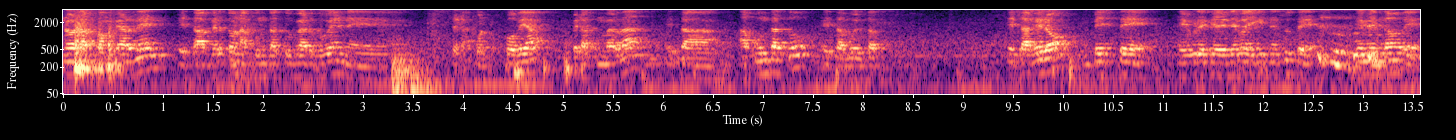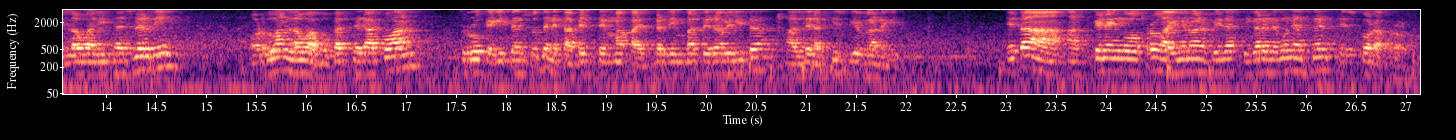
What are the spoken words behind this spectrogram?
nora joan behar den eta berton apuntatu behar duen e, zera, bueno, kodea berakun behar da eta apuntatu eta bueltatu. Eta gero, beste eurek ere bai egiten zute hemen daude lau baliza ezberdin, orduan laua bukatzerakoan truk egiten zuten eta beste mapa ezberdin bat erabilita alderantziz biok lan egiten. Eta azkenengo froga egin igarren egunean zen eskora froga.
